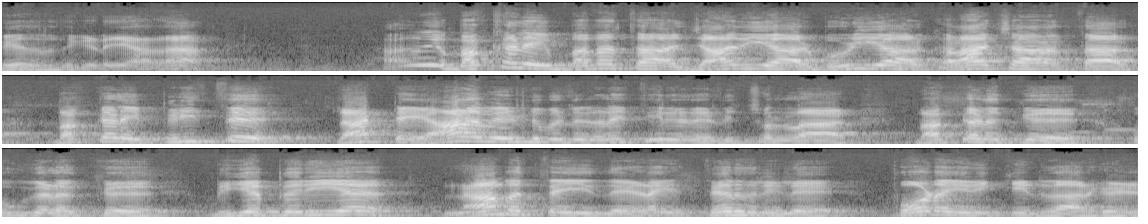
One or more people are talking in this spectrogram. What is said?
பேசுறது கிடையாதா? ஆகவே மக்களை மதத்தால் ஜாதியால் மொழியால் கலாச்சாரத்தால் மக்களை பிரித்து நாட்டை ஆள வேண்டும் என்று நினைத்தீர்கள் என்று சொன்னால் மக்களுக்கு உங்களுக்கு மிகப்பெரிய நாமத்தை இந்த இலை தேர்தலிலே போட இருக்கின்றார்கள்.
